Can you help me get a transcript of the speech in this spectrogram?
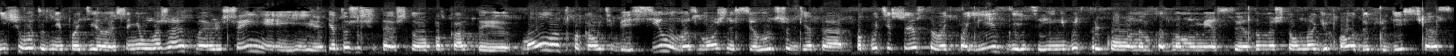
ничего тут не поделаешь. Они уважают мое решение. И я тоже считаю, что пока ты молод, пока у тебя есть силы, возможности, лучше где-то попутешествовать, погулять, поездить и не быть прикованным к одному месту. Я думаю, что у многих молодых людей сейчас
